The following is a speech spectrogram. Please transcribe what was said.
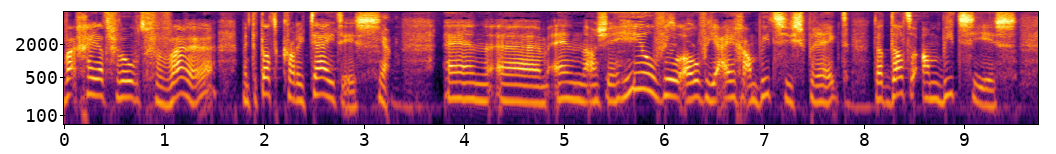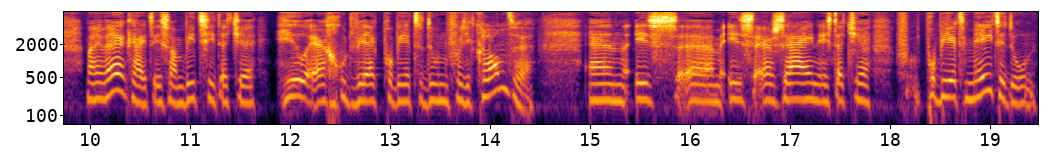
ga je dat bijvoorbeeld verwarren met dat dat kwaliteit is. Ja. En, um, en als je heel veel over je eigen ambitie spreekt, dat dat ambitie is. Maar in werkelijkheid is ambitie dat je heel erg goed werk probeert te doen voor je klanten. En is, um, is er zijn, is dat je probeert mee te doen.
